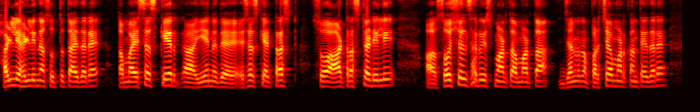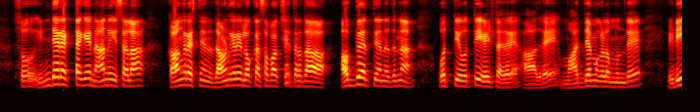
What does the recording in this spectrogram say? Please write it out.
ಹಳ್ಳಿ ಹಳ್ಳಿನ ಸುತ್ತುತ್ತಾ ಇದ್ದಾರೆ. ತಮ್ಮ ಎಸ್ ಎಸ್ ಕೇರ್ ಏನಿದೆ, S S care trust. So ಆ ಟ್ರಸ್ಟ್ ಅಡಿಲಿ ಸೋಷಿಯಲ್ ಸರ್ವಿಸ್ ಮಾಡ್ತಾ ಮಾಡ್ತಾ ಜನರನ್ನ ಪರಿಚಯ ಮಾಡ್ಕೊತಾ ಇದ್ದಾರೆ. ಸೊ ಇಂಡೈರೆಕ್ಟಾಗಿ ನಾನು ಈ ಸಲ ಕಾಂಗ್ರೆಸ್ನಿಂದ ದಾವಣಗೆರೆ ಲೋಕಸಭಾ ಕ್ಷೇತ್ರದ ಅಭ್ಯರ್ಥಿ ಅನ್ನೋದನ್ನು ಒತ್ತಿ ಒತ್ತಿ ಹೇಳ್ತಾ ಇದ್ದಾರೆ. ಆದರೆ ಮಾಧ್ಯಮಗಳ ಮುಂದೆ ಇಡೀ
